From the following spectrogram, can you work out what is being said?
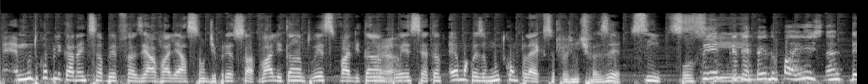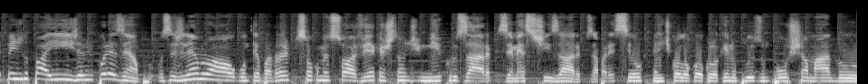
É muito complicado a gente saber fazer a avaliação de preço. sabe? Vale tanto, esse vale tanto, É. esse é tanto. É uma coisa muito complexa pra gente fazer? Sim, porque... Sim, porque depende do país, né? Depende do país. Por exemplo, vocês lembram há algum tempo atrás que o pessoal começou a ver a questão de micros árabes, MSX árabes. Apareceu, a gente colocou, eu coloquei no Plus um post chamado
